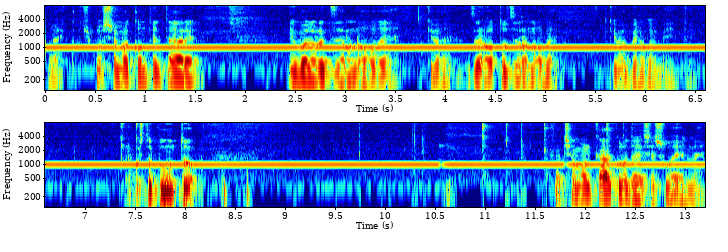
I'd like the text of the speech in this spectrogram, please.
Ecco, ci possiamo accontentare di un valore 0,9 che 0,809 che va bene ugualmente. A questo punto facciamo il calcolo delle su n.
